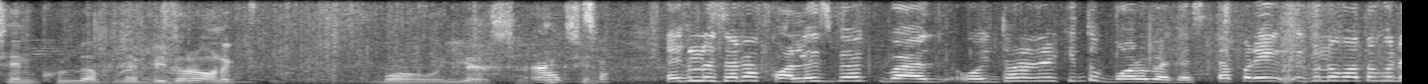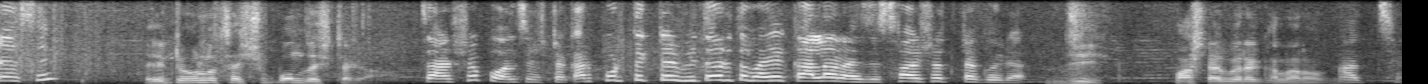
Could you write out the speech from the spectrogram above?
চেন খুললে আপনার ভিতরে অনেক বড় ইয়ে আছে? আচ্ছা এগুলো যারা কলেজ ব্যাগ বা ওই ধরনের কিন্তু বড় ব্যাগ আছে তারপরে এগুলো কত করে আছে? এটা হলো চারশো পঞ্চাশ টাকা। চারশো পঞ্চাশ টাকা। আর প্রত্যেকটার ভিতরে তো ভাই কালার আছে ছয় সাতটা করে জি। পাঁচটা করে কালার হবে। আচ্ছা।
